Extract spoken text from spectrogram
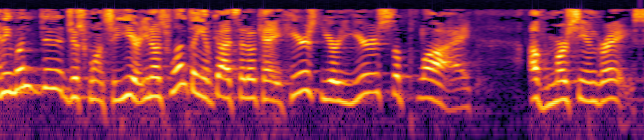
And He wouldn't do it just once a year. You know, it's one thing if God said, okay, here's your year's supply of mercy and grace.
